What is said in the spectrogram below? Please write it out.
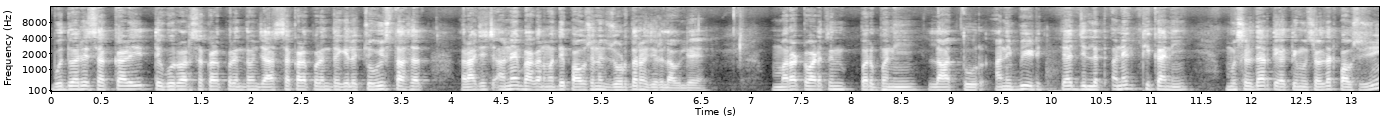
बुधवारी सकाळी ते गुरुवार सकाळपर्यंत म्हणजे आज सकाळपर्यंत गेल्या चोवीस तासात राज्याच्या अनेक भागांमध्ये पावसाने जोरदार हजेरी लावली आहे. मराठवाड्यातील परभणी लातूर आणि बीड या जिल्ह्यात अनेक ठिकाणी मुसळधार ते अतिमुसळधार पावसाची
